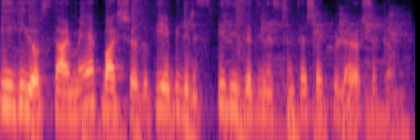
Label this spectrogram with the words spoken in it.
ilgi göstermeye başladı diyebiliriz. Bizi izlediğiniz için teşekkürler, hoşçakalın.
